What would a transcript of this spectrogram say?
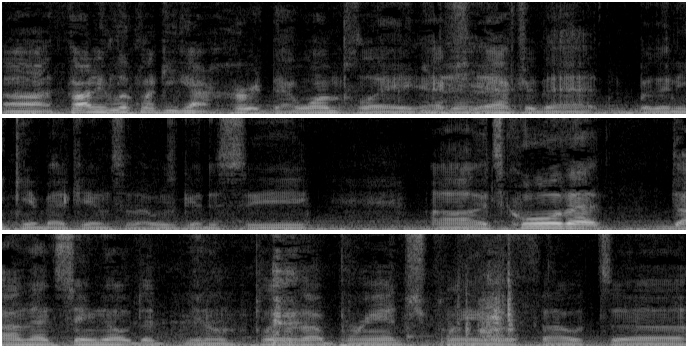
Uh, thought he looked like he got hurt that one play. He Actually, did. after that, but then he came back in, so that was good to see. Uh, it's cool that on that same note that you know playing without Branch, playing without uh,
